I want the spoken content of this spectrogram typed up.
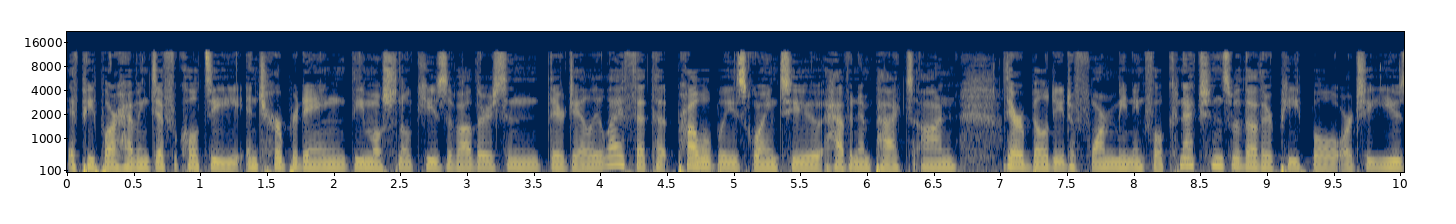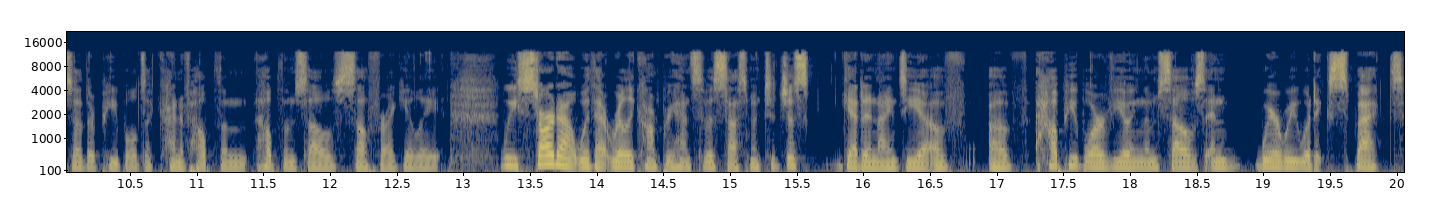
if people are having difficulty interpreting the emotional cues of others in their daily life, that that probably is going to have an impact on their ability to form meaningful connections with other people or to use other people to kind of help them help themselves self-regulate. We start out with that really comprehensive assessment to just get an idea of of how people are viewing themselves and where we would expect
